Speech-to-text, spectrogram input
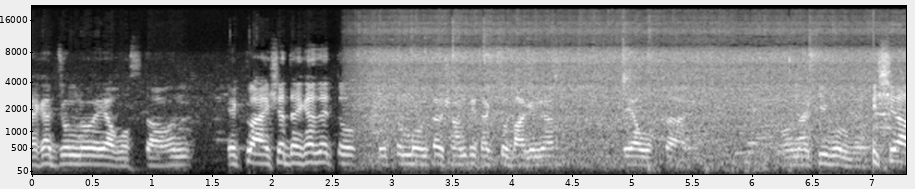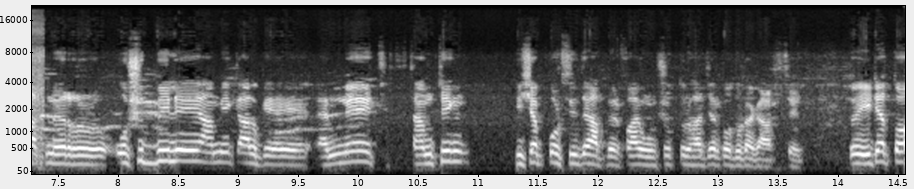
দেখার জন্য এই অবস্থা। এখন একটু আইসা দেখা যেত একটু মনটা শান্তি থাকতো, বাগিনা, এই অবস্থা আর কি। বলব? এসে আপনার ওষুধ বিলে আমি কালকে এমনি সামথিং হিসাব করছি যে আপনার প্রায় উনসত্তর হাজার কত টাকা আসছে। তো এটা তো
